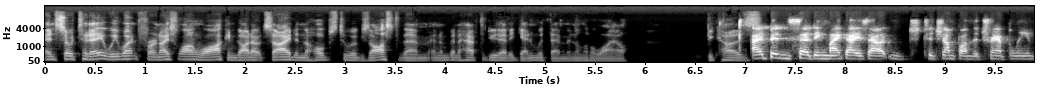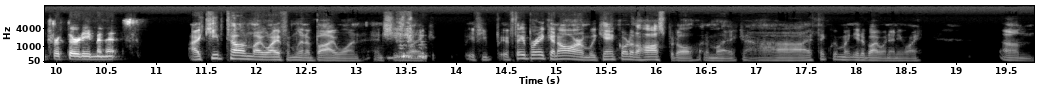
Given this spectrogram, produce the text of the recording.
and so today we went for a nice long walk and got outside in the hopes to exhaust them. And I'm going to have to do that again with them in a little while because I've been sending my guys out to jump on the trampoline for 30 minutes. I keep telling my wife I'm going to buy one. And she's like, if you, if they break an arm, we can't go to the hospital. And I'm like, uh, I think we might need to buy one anyway. Um,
